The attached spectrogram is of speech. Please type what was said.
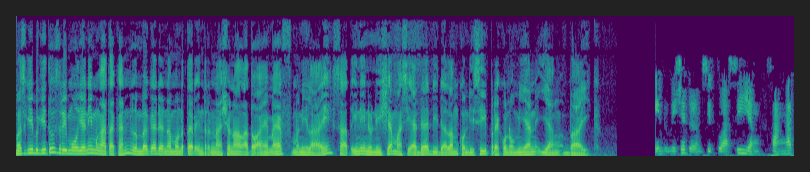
Meski begitu, Sri Mulyani mengatakan Lembaga Dana Moneter Internasional atau IMF menilai saat ini Indonesia masih ada di dalam kondisi perekonomian yang baik. Indonesia dalam situasi yang sangat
